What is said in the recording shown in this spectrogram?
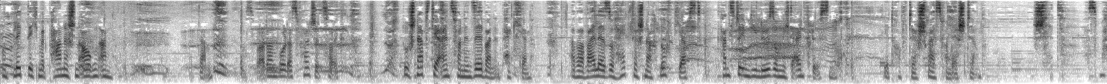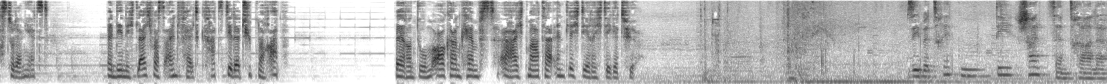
und blickt dich mit panischen Augen an. Verdammt, das war dann wohl das falsche Zeug. Du schnappst dir eins von den silbernen Päckchen. Aber weil er so hektisch nach Luft japst, kannst du ihm die Lösung nicht einflößen. Dir tropft der Schweiß von der Stirn. Shit, was machst du denn jetzt? Wenn dir nicht gleich was einfällt, kratzt dir der Typ noch ab. Während du um Orkan kämpfst, erreicht Martha endlich die richtige Tür. Sie betreten die Schaltzentrale.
